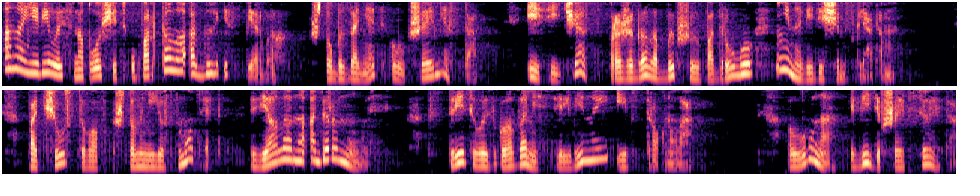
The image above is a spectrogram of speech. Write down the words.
Она явилась на площадь у портала одной из первых, чтобы занять лучшее место — и сейчас прожигала бывшую подругу ненавидящим взглядом. Почувствовав, что на нее смотрят, Виолана обернулась, встретилась глазами с Сильвиной и вздрогнула. Луна, видевшая все это,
